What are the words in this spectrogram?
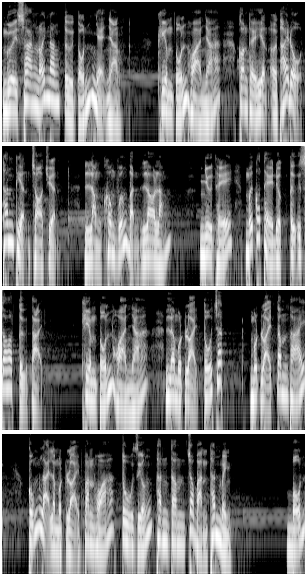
người sang nói năng từ tốn nhẹ nhàng. Khiêm tốn hòa nhã còn thể hiện ở thái độ thân thiện trò chuyện, lòng không vướng bận lo lắng. Như thế mới có thể được tự do tự tại. Khiêm tốn hòa nhã là một loại tố chất, một loại tâm thái, cũng lại là một loại văn hóa tu dưỡng thân tâm cho bản thân mình. 4.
